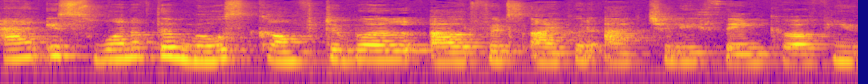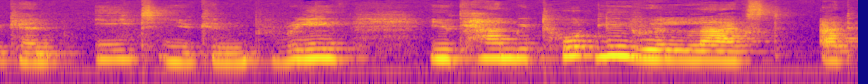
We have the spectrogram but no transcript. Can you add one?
and it's one of the most comfortable outfits I could actually think of. You can eat, you can breathe, you can be totally relaxed at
